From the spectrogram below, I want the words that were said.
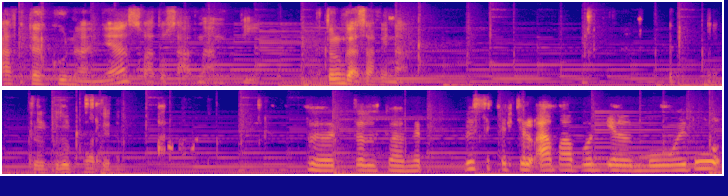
ada gunanya suatu saat nanti. Betul nggak Safina? Betul betul banget ya. Betul banget. Terus sekecil apa pun ilmu itu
